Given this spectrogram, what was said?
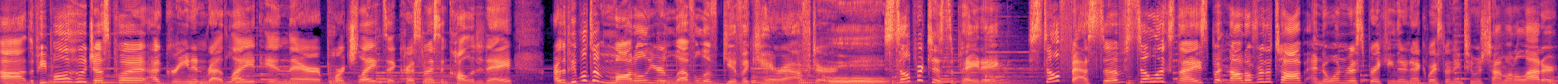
Uh, the people who just put a green and red light in their porch lights at Christmas and call it a day are the people to model your level of give a care after. Oh. Still participating, still festive, still looks nice, but not over the top, and no one risks breaking their neck by spending too much time on a ladder.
